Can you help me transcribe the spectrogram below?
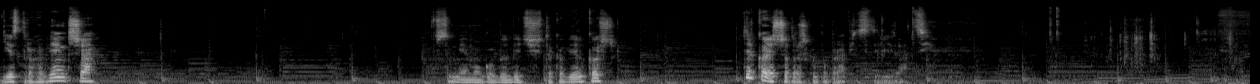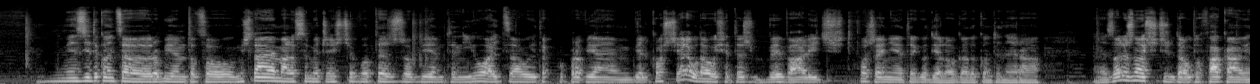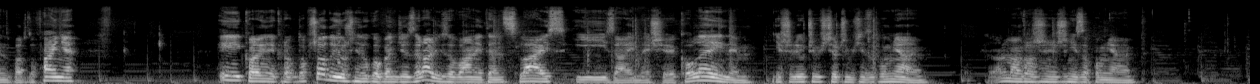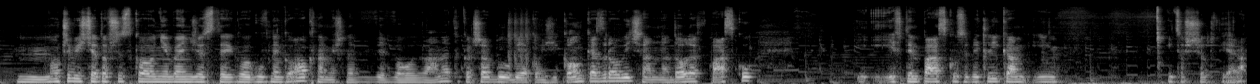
Jest trochę większe. Sumie mogłoby być taka wielkość. Tylko jeszcze troszkę poprawić stylizację. Więc nie do końca robiłem to, co myślałem, ale w sumie częściowo też robiłem ten UI cały i tak poprawiałem wielkości, ale udało się też wywalić tworzenie tego dialoga do kontenera e, zależności, czyli do autofaka, więc bardzo fajnie. I kolejny krok do przodu, już niedługo będzie zrealizowany ten slice i zajmę się kolejnym. Jeżeli oczywiście o czymś nie zapomniałem. Ale mam wrażenie, że nie zapomniałem. Hmm, oczywiście to wszystko nie będzie z tego głównego okna, myślę, wywoływane, tylko trzeba byłoby jakąś ikonkę zrobić tam na dole w pasku. I, i w tym pasku sobie klikam i, i coś się otwiera.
